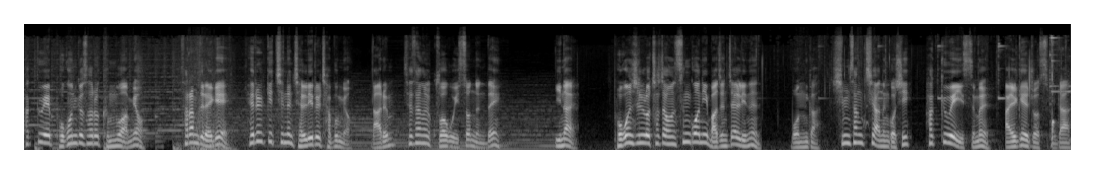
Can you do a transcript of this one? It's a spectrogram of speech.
학교의 보건교사로 근무하며 사람들에게 해를 끼치는 젤리를 잡으며 나름 세상을 구하고 있었는데 이날 보건실로 찾아온 승권이 맞은 젤리는 뭔가 심상치 않은 것이 학교에 있음을 알게 해주었습니다.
